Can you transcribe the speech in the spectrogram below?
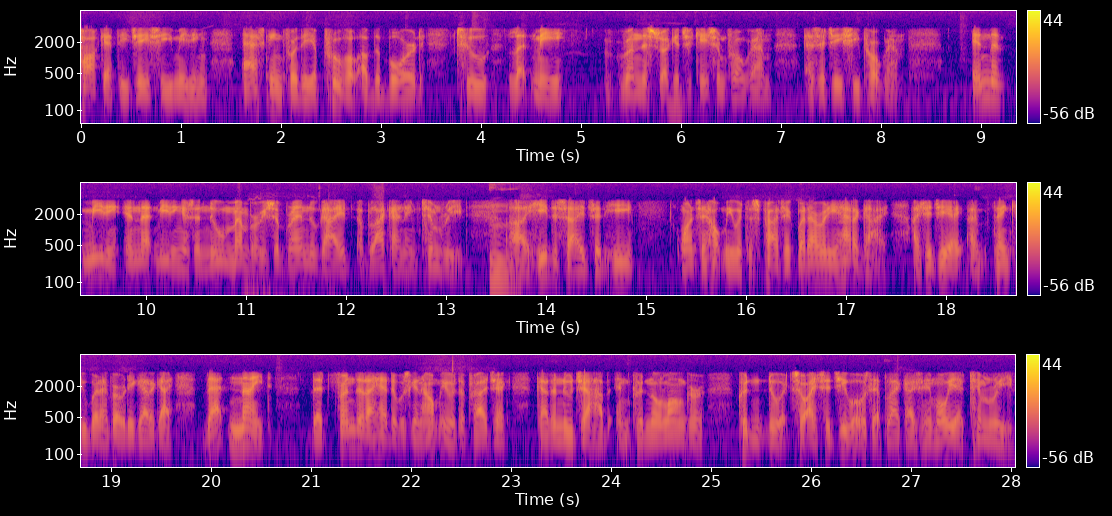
talk at the Jaycee meeting, asking for the approval of the board to let me run this drug education program as a Jaycee program. In the meeting, in that meeting, is a new member. He's a brand new guy, a black guy named Tim Reid. Uh, he decides that he wants to help me with this project, but I already had a guy. I said, "Gee, I, I thank you, but I've already got a guy." That night, that friend that I had that was going to help me with the project got a new job and could no longer couldn't do it. So I said, "Gee, what was that black guy's name?" Oh yeah, Tim Reed.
